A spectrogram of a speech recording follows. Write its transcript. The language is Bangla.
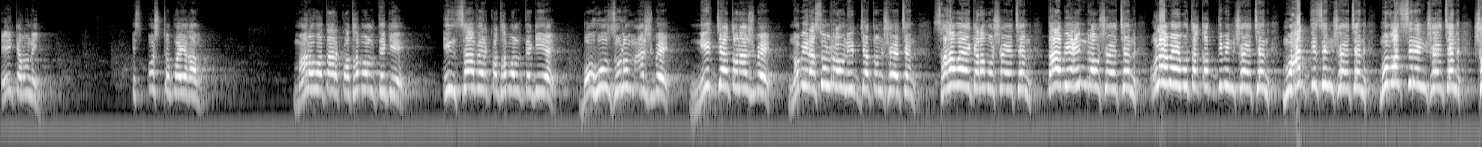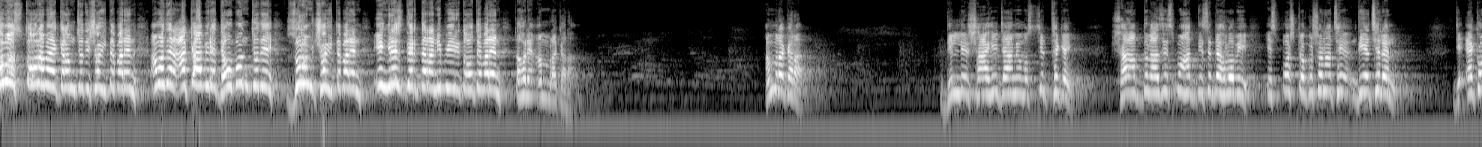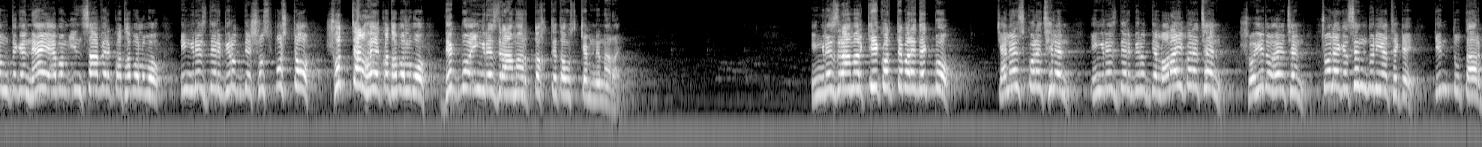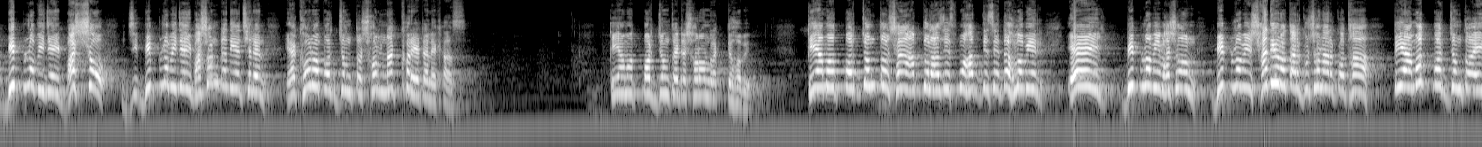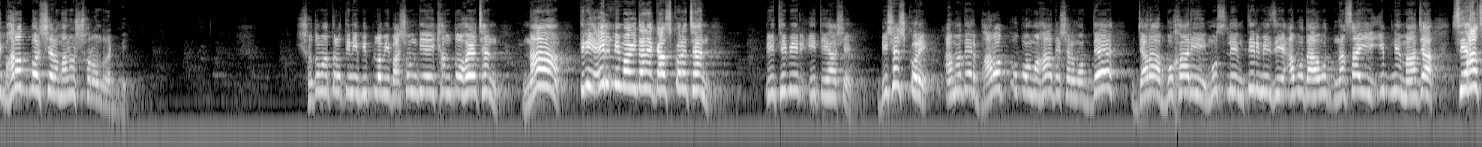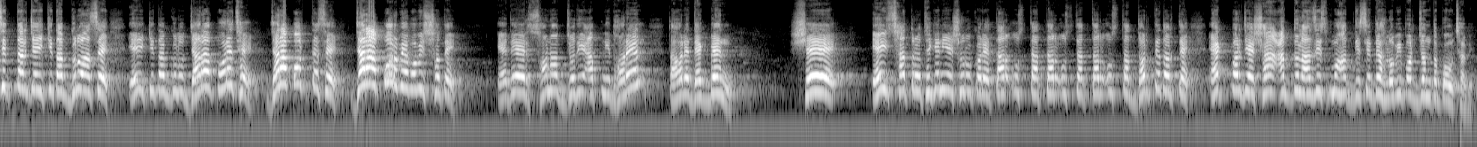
এই কারণেই স্পষ্ট পয়গাম মানবতার কথা বলতে গিয়ে, ইনসাফের কথা বলতে গিয়ে বহু জুলুম আসবে, নির্যাতন আসবে। নবী রাসুলরাও নির্যাতন সয়েছেন, সাহাবায়ে কালামও সয়েছেন তাবি আইনরাও সয়েছেন ওলামায়ে মুতাকদ্দিমিন সয়েছেন, মুহাদ্দিসিন সয়েছেন, মুফাসসিরিন সয়েছেন, সমস্ত ওলামায়ে কালাম যদি সইতে পারেন, আমাদের আকাবিরে দেওবন যদি জুলুম সইতে পারেন, ইংরেজদের দ্বারা নিপীড়িত হতে পারেন, তাহলে আমরা কারা? কারা? দিল্লির শাহী জামে মসজিদ থেকে শাহ আব্দুল আজিজ মহাদ্দিসে দেহলবি স্পষ্ট ঘোষণা দিয়েছিলেন যে এখন থেকে ন্যায় এবং ইনসাফের কথা বলব, ইংরেজদের বিরুদ্ধে সুস্পষ্ট, সোচ্চার হয়ে কথা বলব, দেখব ইংরেজরা আমার তখতে তাউস কেমনে নাড়ায়। ইংরেজরা আমার কি করতে পারে দেখব? চ্যালেঞ্জ করেছিলেন ইংরেজদের বিরুদ্ধে লড়াই করেছেন, শহীদ হয়েছেন, চলে গেছেন দুনিয়া থেকে। কিন্তু তার বিপ্লবী যেই ভাষ্য বিপ্লবী যেই ভাষণটা দিয়েছিলেন, এখনও পর্যন্ত স্বর্ণাক্ষরে এটা লেখা আছে। কিয়ামত পর্যন্ত এটা স্মরণ রাখতে হবে। কেয়ামত পর্যন্ত শাহ আব্দুল আজিজ মুহাদ্দিসে দেহলবীর এই বিপ্লবী ভাষণ, বিপ্লবী স্বাধীনতার ঘোষণার কথা কেয়ামত পর্যন্ত এই ভারতবর্ষের মানুষ স্মরণ রাখবে। শুধুমাত্র তিনি বিপ্লবী ভাষণ দিয়েই ক্ষান্ত হয়েছেন। না, তিনি এলমি ময়দানে কাজ করেছেন। পৃথিবীর ইতিহাসে, বিশেষ করে আমাদের ভারত উপমহাদেশের মধ্যে, যারা বুখারি, মুসলিম, তিরমিজি, আবু দাউদ, নাসাই, ইবনে মাজা সিহাসিত্তার যেই কিতাবগুলো আছে, এই কিতাবগুলো যারা পড়েছে, যারা পড়তেছে, যারা পড়বে ভবিষ্যতে, এদের সনদ যদি আপনি ধরেন, তাহলে দেখবেন সে এই ছাত্র থেকে নিয়ে শুরু করে তার উস্তাদ তার উস্তাদ তার উস্তাদ ধরতে ধরতে এক পর্যায়ে শাহ আব্দুল আজিজ মহাদ্দিসে দেহলবি পর্যন্ত পৌঁছাবে।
